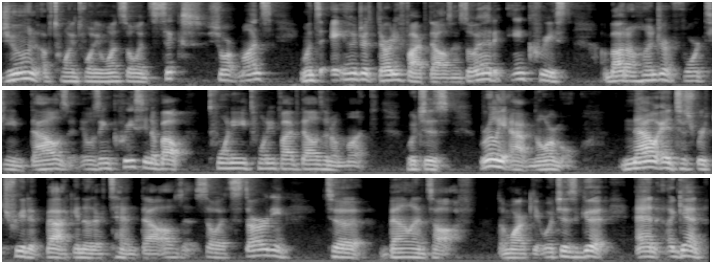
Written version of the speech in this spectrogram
June of 2021, so in six short months, it went to 835,000. So it had increased about 114,000. It was increasing about 20, 25,000 a month, which is really abnormal. Now it just retreated back another 10,000. So it's starting to balance off the market, which is good. And again,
